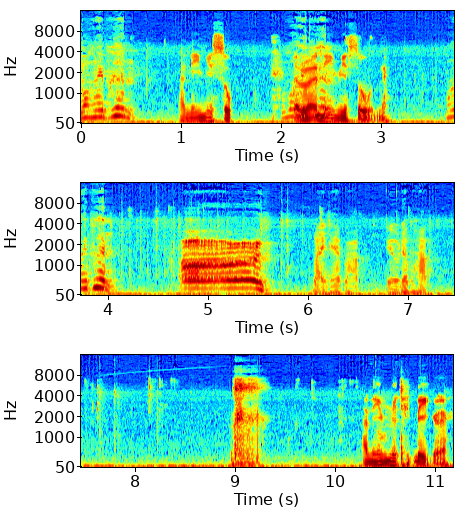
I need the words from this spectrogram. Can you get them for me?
ว่าไงเพื่อนอันนี้มีสุกว่าแต่ไงว่าอันเพื่นี้อนมีสูตรนะว่าไงเพื่อนโอ้ยไหลแทบหักเอวแทบหัก อันนี้มีเทคนิคเลย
